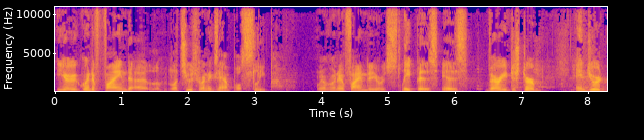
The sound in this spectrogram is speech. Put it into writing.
You're going to find, uh, let's use for an example, sleep. We're going to find your sleep is, is very disturbed. And your,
